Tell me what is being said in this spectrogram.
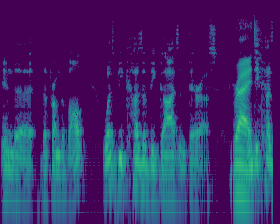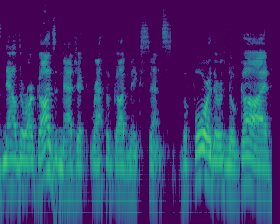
in the, the from the vault, was because of the gods in Theros. Right. And because now there are gods in Magic, Wrath of God makes sense. Before there was no god,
